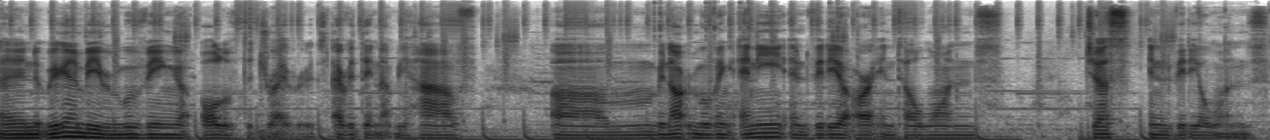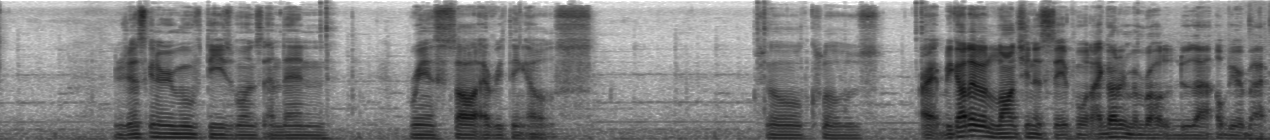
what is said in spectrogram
and we're to be removing all of the drivers everything that we have um we're not removing any nvidia or intel ones just nvidia ones we're just to remove these ones and then reinstall everything else so close all right, we gotta launch in a safe mode. I gotta remember how to do that. I'll be right back.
